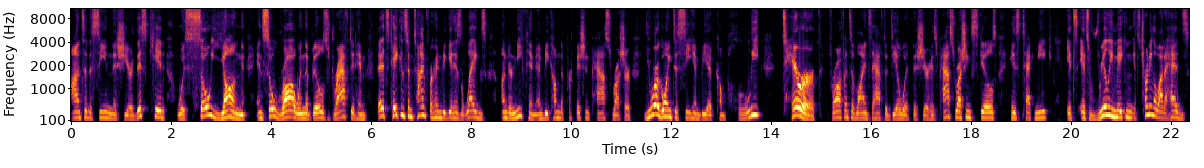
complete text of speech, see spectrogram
onto the scene this year. This kid was so young and so raw when the Bills drafted him that it's taken some time for him to get his legs underneath him and become the proficient pass rusher. You are going to see him be a complete terror for offensive lines to have to deal with this year. His pass rushing skills, his technique, it's it's really making it's turning a lot of heads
